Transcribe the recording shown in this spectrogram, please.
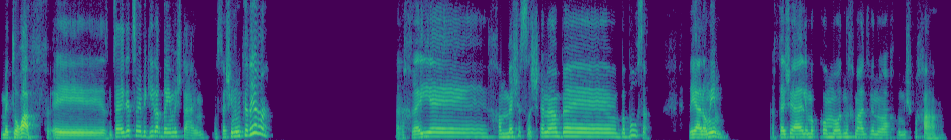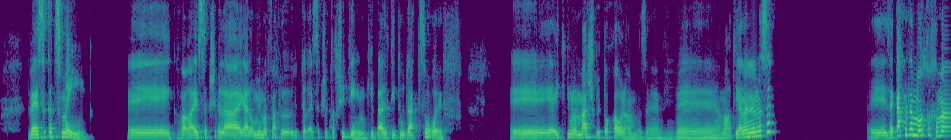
מטורף. אה, אז מצאתי את עצמי בגיל 42, עושה שינוי קריירה. אחרי 15 שנה בבורסה, ליהלומים. אחרי שהיה לי מקום מאוד נחמד ונוח במשפחה, ועסק עצמאי, אה, כבר העסק של היהלומים הפך להיות יותר עסק של תכשיטים, קיבלתי תעודת צורף, אה, הייתי ממש בתוך העולם הזה, ואמרתי יאללה ננסה. אה, זו הייתה החלטה מאוד חכמה,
